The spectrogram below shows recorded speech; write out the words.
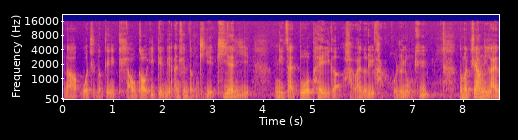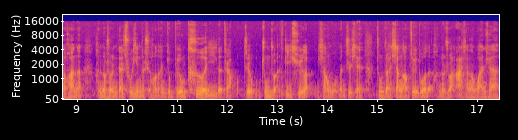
那我只能给你调高一点点安全等级，建议你再多配一个海外的绿卡或者永居。那么这样一来的话呢，很多时候你在出境的时候呢，你就不用特意的找这种中转地区了。像我们之前中转香港最多的，很多人说啊，香港不安全啊，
